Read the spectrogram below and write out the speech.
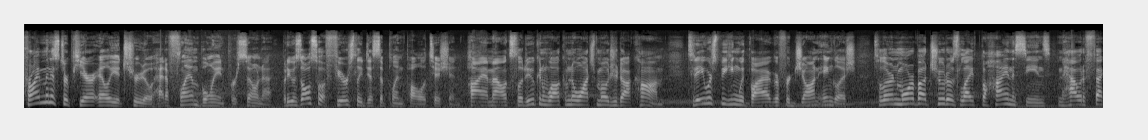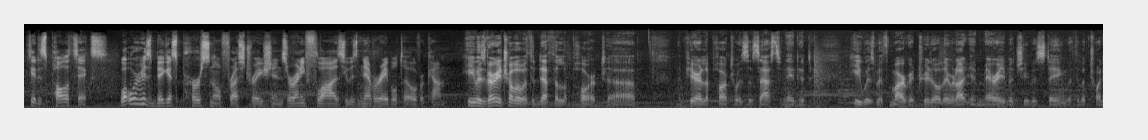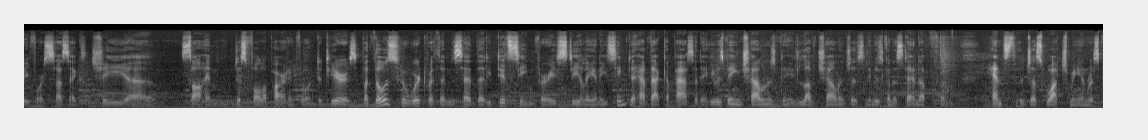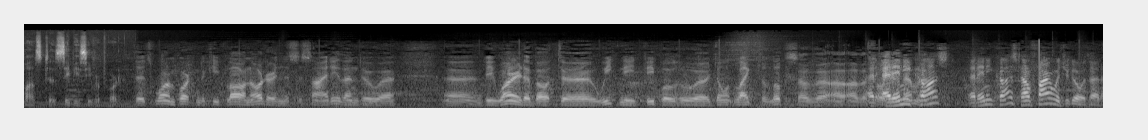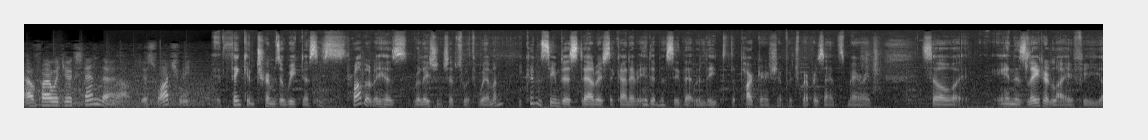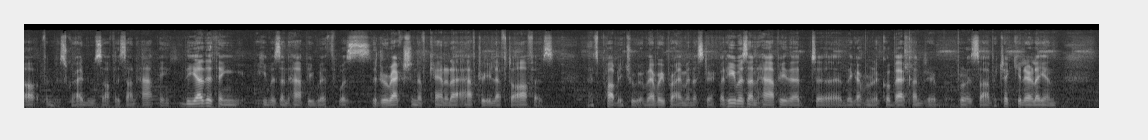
Prime Minister Pierre Elliott Trudeau had a flamboyant persona, but he was also a fiercely disciplined politician. Hi, I'm Alex Leduc and welcome to WatchMojo.com. Today we're speaking with biographer John English to learn more about Trudeau's life behind the scenes and how it affected his politics. What were his biggest personal frustrations or any flaws he was never able to overcome? He was very troubled with the death of Laporte. Uh, Pierre Laporte was assassinated. He was with Margaret Trudeau. They were not yet married, but she was staying with him at 24 Sussex. She uh, saw him just fall apart and go into tears. But those who worked with him said that he did seem very steely and he seemed to have that capacity. He was being challenged and he loved challenges and he was going to stand up for them. Hence the Just Watch Me in response to CBC reporter. It's more important to keep law and order in this society than to uh, uh, be worried about uh, weak-kneed people who uh, don't like the looks of, uh, of a at, at any cost? At any cost? How far would you go with that? How far would you extend that? Well, just watch me. I think in terms of weaknesses, probably his relationships with women. He couldn't seem to establish the kind of intimacy that would lead to the partnership which represents marriage. So in his later life, he often described himself as unhappy. The other thing he was unhappy with was the direction of Canada after he left office. That's probably true of every prime minister. But he was unhappy that uh, the government of Quebec, under Bourassa particularly, and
